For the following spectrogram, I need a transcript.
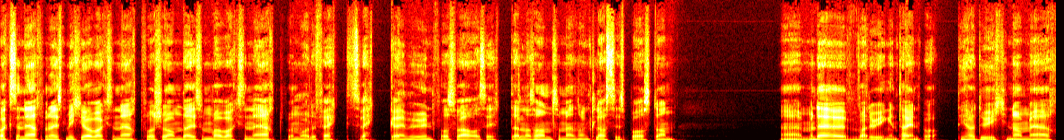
vaksinert med de som ikke var vaksinert, for å se om de som var vaksinert, på en måte fikk svekka immunforsvaret sitt, eller noe sånt, som er en sånn klassisk påstand. Eh, men det var det jo ingen tegn på. De hadde jo ikke noe mer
